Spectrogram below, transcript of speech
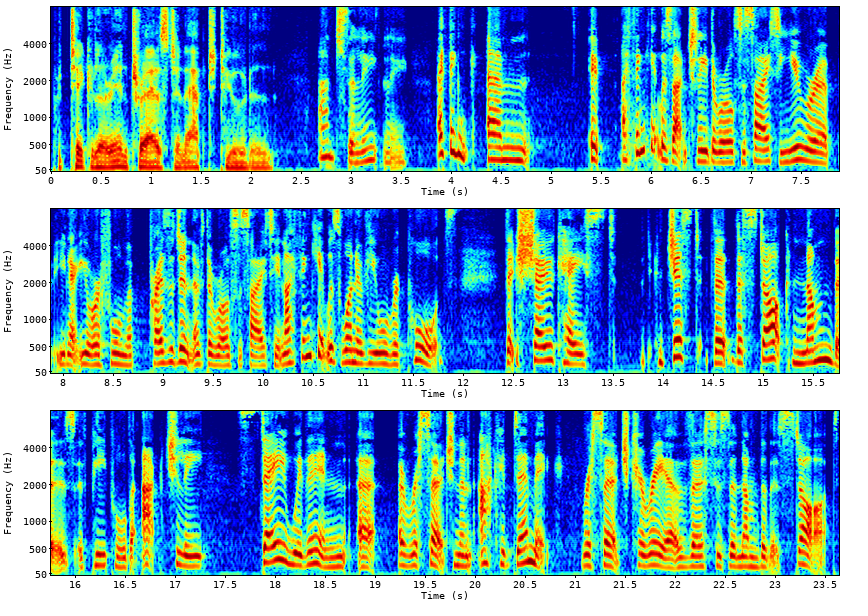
particular interest and aptitude and Absolutely. I think um, it. I think it was actually the Royal Society. You were a, you know, you were a former president of the Royal Society, and I think it was one of your reports that showcased just the the stark numbers of people that actually stay within a, a research and an academic research career versus the number that start,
